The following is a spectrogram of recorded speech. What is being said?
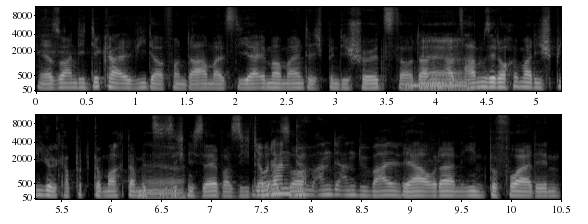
Ja, so an die dicke Alvida von damals, die ja immer meinte, ich bin die Schönste. Und dann Ja. haben sie doch immer die Spiegel kaputt gemacht, damit sie Ja. sich nicht selber sieht. Ja, oder an, so. du, an, an Duval. Ja, oder an ihn, bevor er den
